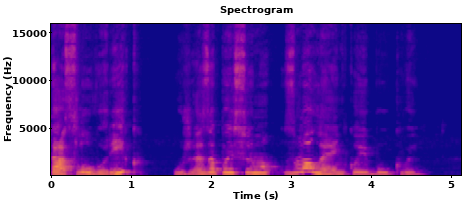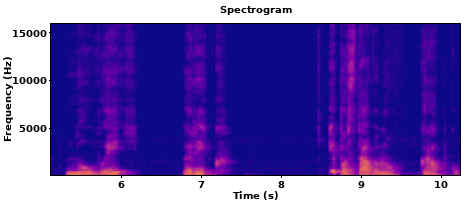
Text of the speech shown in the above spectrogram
Та слово рік уже записуємо з маленької букви. Новий рік. І поставимо крапку.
